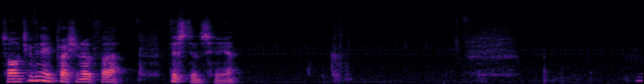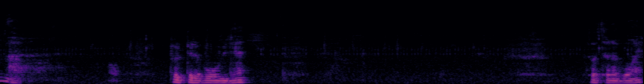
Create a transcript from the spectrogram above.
So I'm giving the impression of uh, distance here. Put a bit of warm in there. I don't know why.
